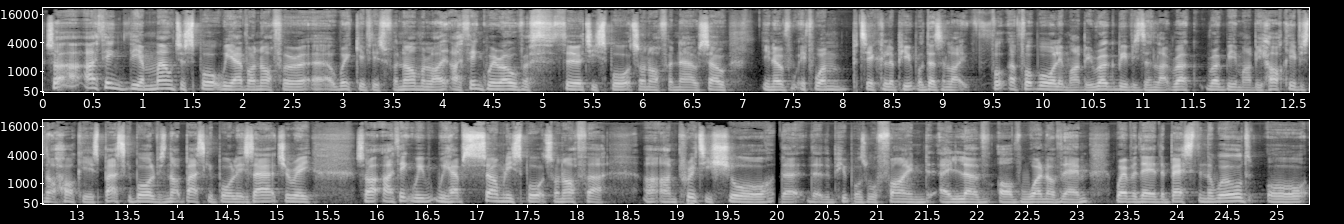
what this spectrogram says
so I, I, think the amount of sport we have on offer at, at is phenomenal. I, I, think we're over 30 sports on offer now. So, you know, if, if one particular pupil doesn't like fo- uh, football, it might be rugby. If he doesn't like rug- rugby, it might be hockey. If it's not hockey, it's basketball. If it's not basketball, it's archery. So I think we, we have so many sports on offer. I'm pretty sure that, that the pupils will find a love of one of them, whether they're the best in the world or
